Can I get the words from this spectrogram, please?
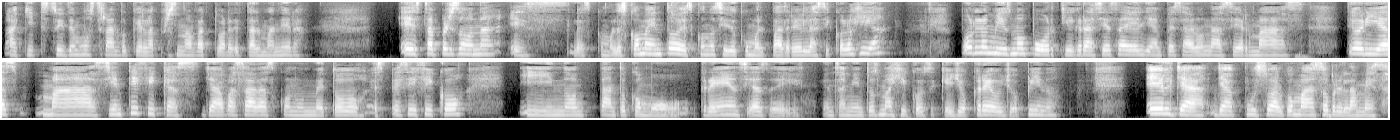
aquí te estoy demostrando que la persona va a actuar de tal manera. Esta persona es, como les comento, es conocido como el padre de la psicología, por lo mismo porque gracias a él ya empezaron a hacer más teorías más científicas, ya basadas con un método específico y no tanto como creencias de pensamientos mágicos de que yo creo, yo opino, él ya, ya puso algo más sobre la mesa.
